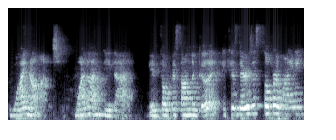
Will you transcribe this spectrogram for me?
why not? Why not be that and focus on the good? Because there's a silver lining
